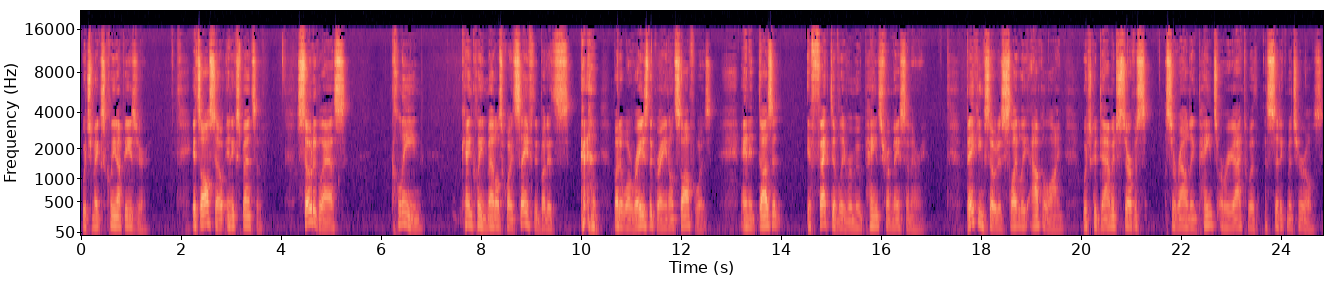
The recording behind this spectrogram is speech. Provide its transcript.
which makes cleanup easier. It's also inexpensive. Soda glass clean can clean metals quite safely, but it's but it will raise the grain on softwoods, and it doesn't effectively remove paints from masonry. Baking soda is slightly alkaline, which could damage surface surrounding paints or react with acidic materials.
